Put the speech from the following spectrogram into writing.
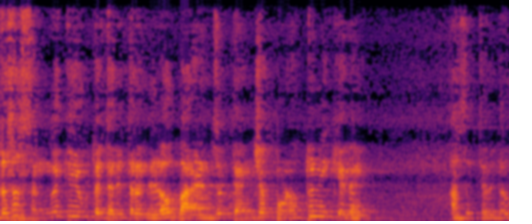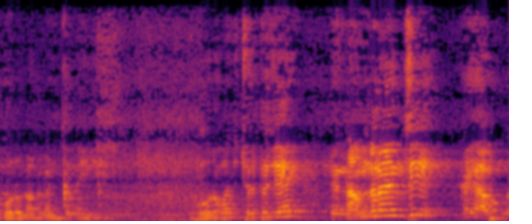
जसं संगतीयुक्त चरित्र निळोबारायांचं त्यांच्या पणतून केलंय असं चरित्र गोरोबा काकांचं नाही आहे गोरोबाचं चरित्र जे आहे ते नामदुरांचे काही अभंग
